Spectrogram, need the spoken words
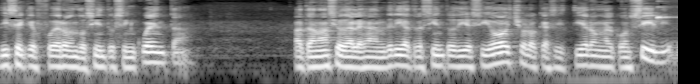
dice que fueron 250, Atanasio de Alejandría 318, los que asistieron al concilio.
